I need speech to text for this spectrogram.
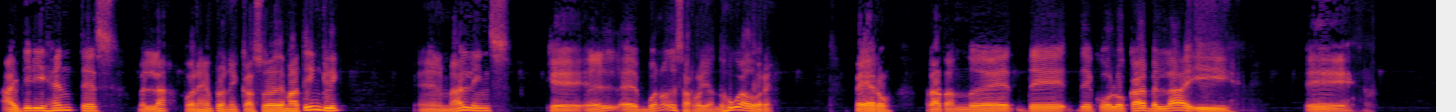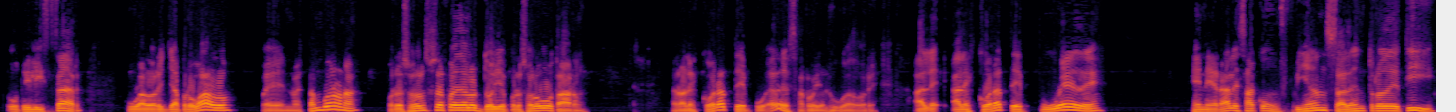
hay dirigentes, ¿verdad? Por ejemplo, en el caso de Matt Ingley, en el Marlins, que él es bueno desarrollando jugadores, pero tratando de, colocar, ¿verdad? Y eh, utilizar jugadores ya probados, pues no es tan bueno nada. Por eso se fue de los Dodgers, por eso lo votaron. Pero Alex te puede desarrollar jugadores. Ale, Alex Cora te puede generar esa confianza dentro de ti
